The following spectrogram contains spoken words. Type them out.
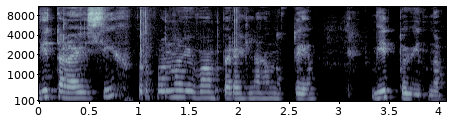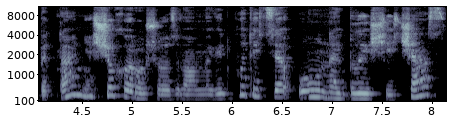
Вітаю всіх! Пропоную вам переглянути відповідь на питання, що хорошого з вами відбудеться у найближчий час,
